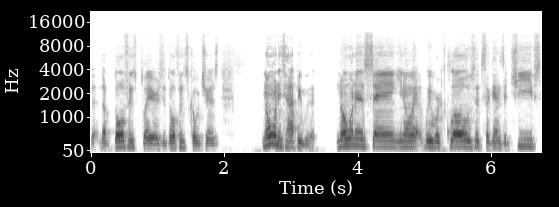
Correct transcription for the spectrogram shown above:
the, the Dolphins players, the Dolphins coaches, no one is happy with it. No one is saying, you know, we were close. It's against the Chiefs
